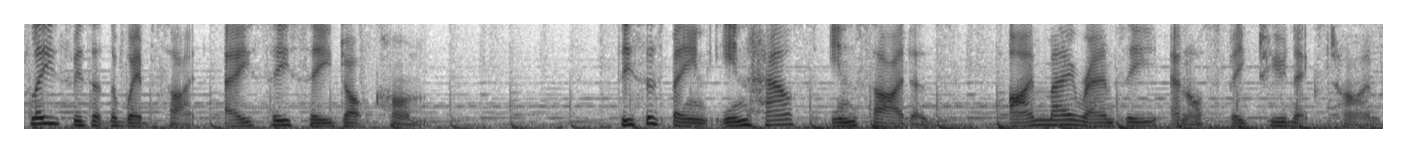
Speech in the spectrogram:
please visit the website acc.com. This has been In House Insiders. I'm Mei Ramsay, and I'll speak to you next time.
